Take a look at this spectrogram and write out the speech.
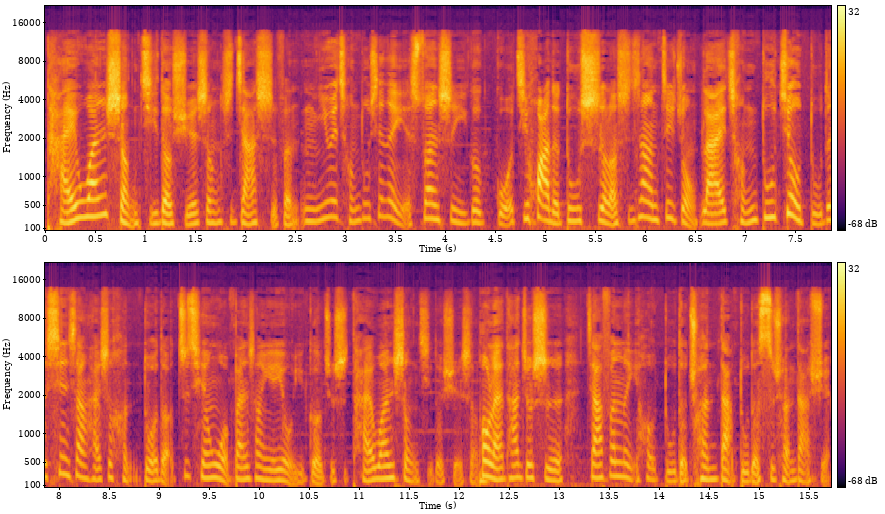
台湾省级的学生是加十分。嗯，因为成都现在也算是一个国际化的都市了，实际上这种来成都就读的现象还是很多的。之前我班上也有一个就是台湾省级的学生，后来他就是加分了以后读的川大，读的四川大学。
